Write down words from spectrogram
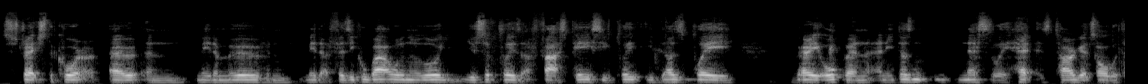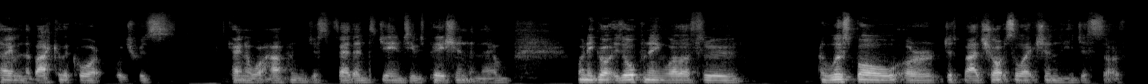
stretched the court out and made a move and made it a physical battle. And although Yusuf plays at a fast pace, he play he does play very open and he doesn't necessarily hit his targets all the time in the back of the court, which was kind of what happened. He just fed into James. He was patient, and then when he got his opening, whether through a loose ball or just bad shot selection, he just sort of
